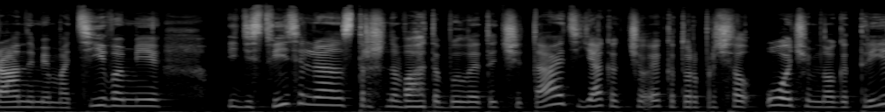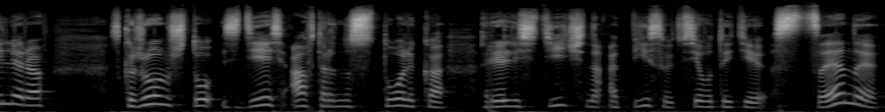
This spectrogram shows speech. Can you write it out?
странными мотивами, и действительно страшновато было это читать. Я, как человек, который прочитал очень много триллеров, скажу вам, что здесь автор настолько реалистично описывает все вот эти сцены,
